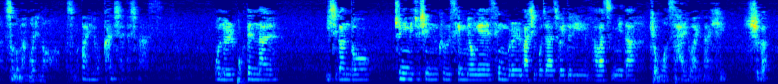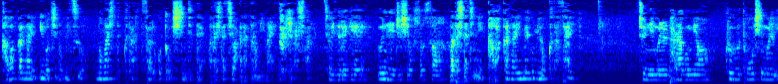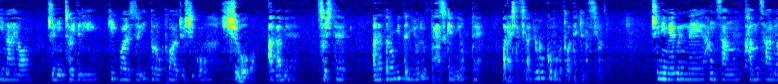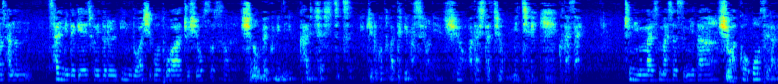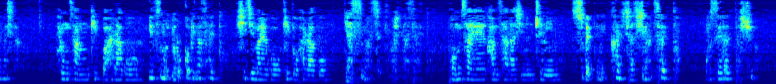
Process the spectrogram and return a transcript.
その守りの、その愛を感謝いたします。 오늘 복된 날 이 시간도 주님이 주신 그 생명의 생물을 마시고자 저희들이 나왔습니다. 今日も幸いな日、主が 乾かない命の水を飲ませてくださることを信じて、私たちはあなたの御前に来ました。 저희들에게 은혜 주시옵소서 私たちに乾かない恵みをください。 주님을 바라보며 그 도우심을 인하여 주님 저희들이 기뻐할 수 있도록 도와주시고 主をあがめ、そしてあなたの御手による助けによって、私たちが喜ぶことができますように。 주님의 은혜에 항상 감사하며 사는 삶이 되게 저희들을 인도하시고 도와주시옵소서. 신호의 국민이 가지샤시츠 이키를 고토가 되기마스요니 주여 와다시다지요 미치비키 구다사이. 주님 말씀하셨습니다. 주와고 오세라레 마시다. 항상 기뻐하라고. 이츠모 요로코비나사이도. 쉬지 말고 기도하라고. 야스마스 이노리나사이도. 범사에 감사하시는 주님. 수베테니 감사시간 사이도 오세라다시오.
